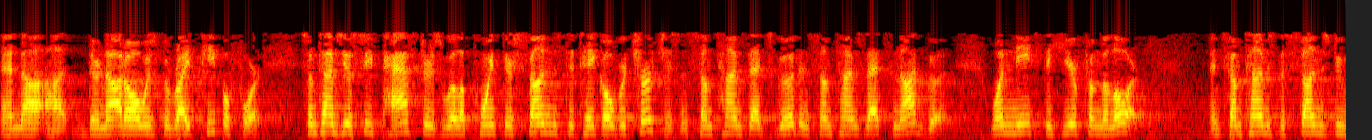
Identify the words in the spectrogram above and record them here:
And uh, uh, they're not always the right people for it. Sometimes you'll see pastors will appoint their sons to take over churches, and sometimes that's good and sometimes that's not good. One needs to hear from the Lord. And sometimes the sons do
